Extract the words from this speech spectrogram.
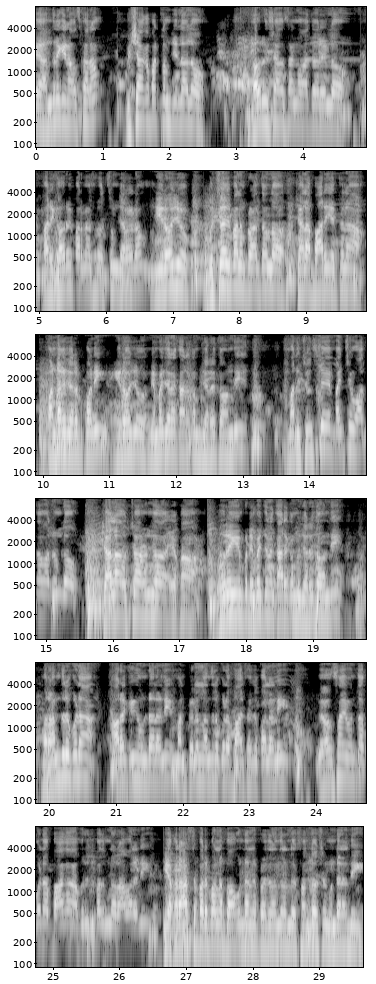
అందరికీ నమస్కారం. విశాఖపట్నం జిల్లాలో గౌరవ సేవ సంఘం ఆధ్వర్యంలో మరి గౌరవ పరమేశ్వర ఉత్సవం జరగడం. ఈ రోజు బుచ్చిరాజపాలెం ప్రాంతంలో చాలా భారీ ఎత్తున పండగ జరుపుకొని ఈ రోజు నిమజ్జన కార్యక్రమం జరుగుతోంది. మరి చూస్తే మంచి వాతావరణంలో చాలా ఉత్సాహంగా ఈ యొక్క ఊరేగింపు నిమజ్జన కార్యక్రమం జరుగుతోంది. మరి అందరూ కూడా ఆరోగ్యంగా ఉండాలని మన పిల్లలందరూ కూడా బాగా చదువుకోవాలని వ్యవసాయం అంతా కూడా బాగా అభివృద్ధి పదంలో రావాలని ఈ యొక్క రాష్ట్ర పరిపాలన బాగుండాలని ప్రజలందరూ సంతోషంగా ఉండాలని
